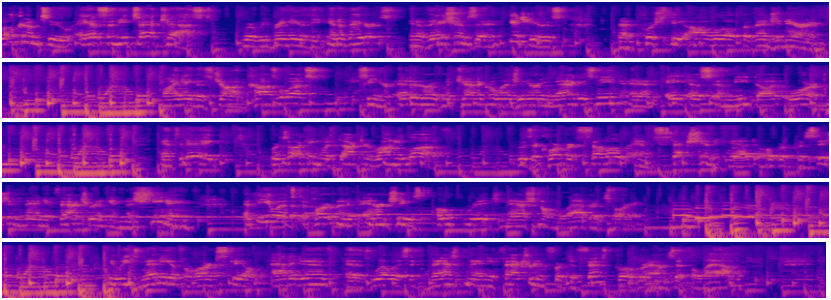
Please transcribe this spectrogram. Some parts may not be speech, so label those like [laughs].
Welcome to ASME TechCast, where we bring you the innovators, innovations, and issues that push the envelope of engineering. My name is John Kosowatz, Senior Editor of Mechanical Engineering Magazine and ASME.org. And today, we're talking with Dr. Lonnie Love, who's a corporate fellow and section head over precision manufacturing and machining at the U.S. Department of Energy's Oak Ridge National Laboratory. He leads many of the large scale additive as well as advanced manufacturing for defense programs at the lab.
